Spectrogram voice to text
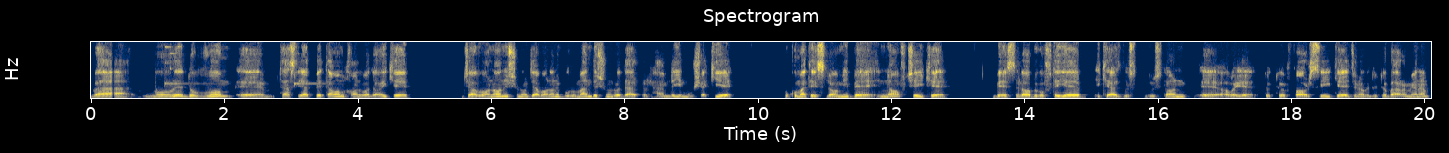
و مورد دوم تسلیت به تمام خانواده هایی که جوانانشون و جوانان برومندشون رو در حمله موشکی حکومت اسلامی به نافچه‌ای که به اصطلاح به گفته یکی از دوستان آقای دکتر فارسی که جناب دکتر بهرامیان هم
